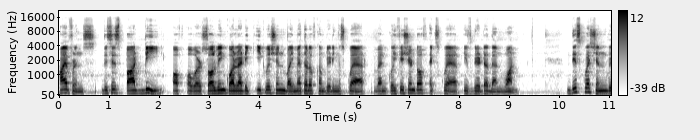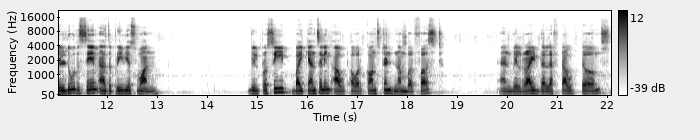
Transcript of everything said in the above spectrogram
Hi friends, this is part B of our solving quadratic equation by method of completing a square when coefficient of x square is greater than 1. This question will do the same as the previous one. We'll proceed by cancelling out our constant number first and we'll write the left out terms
